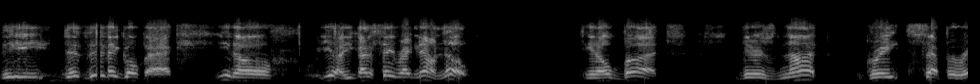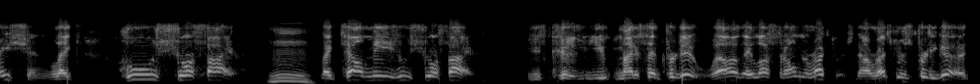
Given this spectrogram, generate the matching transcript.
the, the they go back. You know, yeah, you got to say right now, no. You know, but there's not great separation. Like who's surefire? Mm. Like, tell me who's surefire. You, could, you might have said Purdue. Well, they lost at home to Rutgers. Now, Rutgers is pretty good,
